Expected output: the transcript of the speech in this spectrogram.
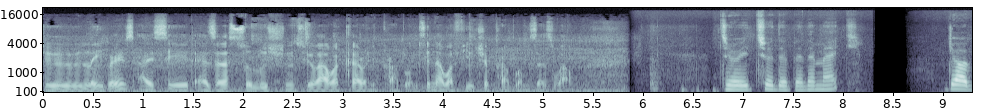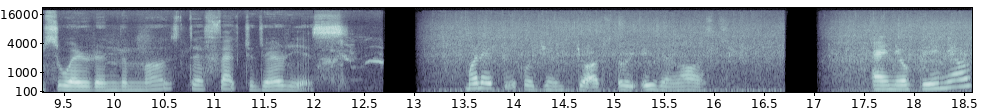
to labors, I see it as a solution to our current problems and our future problems as well. Due to the pandemic, jobs were in the most affected areas. Many people changed jobs or even lost. Any opinion?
